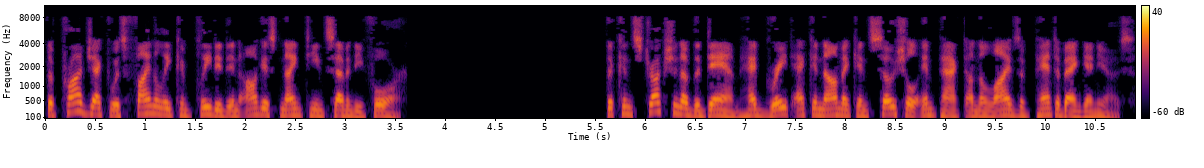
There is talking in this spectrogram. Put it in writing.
The project was finally completed in August 1974. The construction of the dam had great economic and social impact on the lives of Pantabanganos.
